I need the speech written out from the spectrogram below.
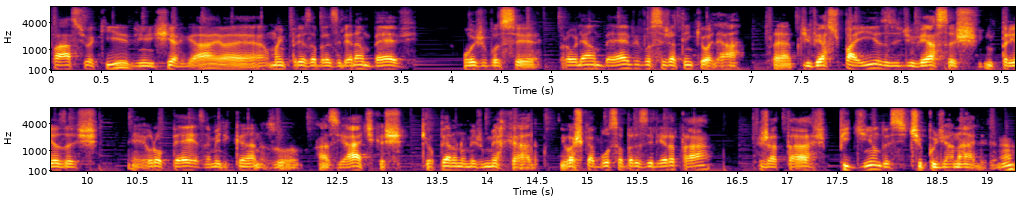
fácil aqui de enxergar é uma empresa brasileira, Ambev. Hoje você, para olhar Ambev, você já tem que olhar para diversos países e diversas empresas é, europeias, americanas ou asiáticas que operam no mesmo mercado. Eu acho que a bolsa brasileira está já está pedindo esse tipo de análise, né?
